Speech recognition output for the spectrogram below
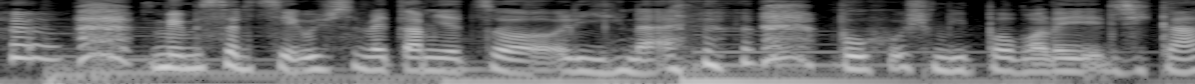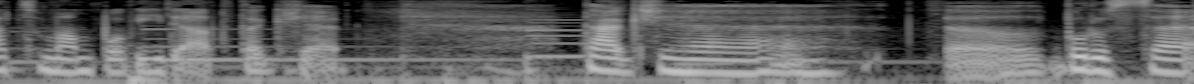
v mém srdci už se mi tam něco líhne. Bůh už mi pomaly říká, co mám povídat, takže, takže uh, budu se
